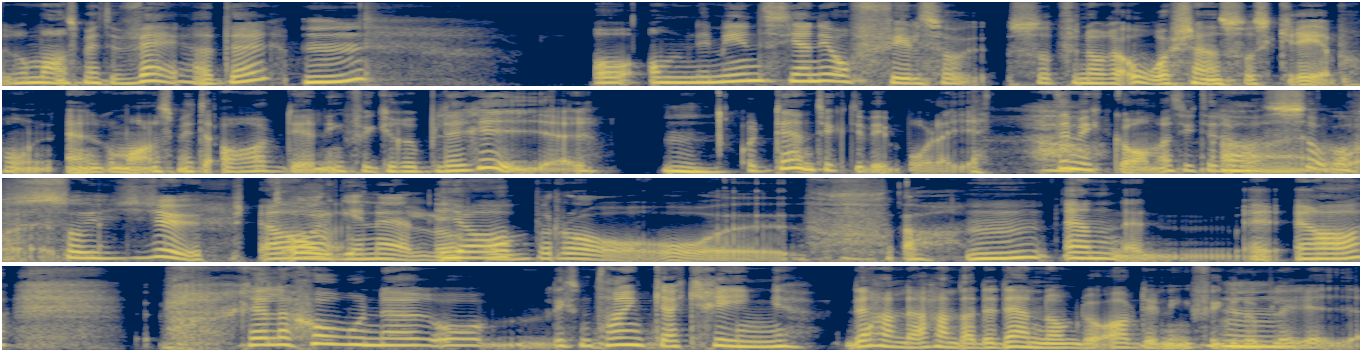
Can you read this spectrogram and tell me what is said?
roman som heter Väder. Mm. Och om ni minns Jenny Offill så, så för några år sedan så skrev hon en roman som heter Avdelning för grubblerier. Mm. Och den tyckte vi båda jättemycket om. Jag tyckte den var så... och så djupt Ja. originell och, Ja. och bra. Och, ja. Mm, en, ja, relationer och liksom tankar kring, det handlade, handlade den om då, avdelning för Mm. grubblerier.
